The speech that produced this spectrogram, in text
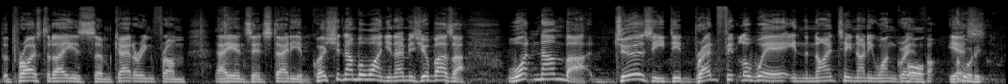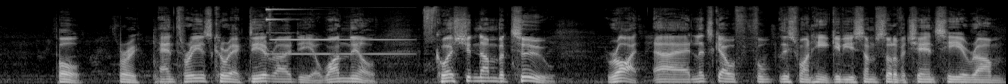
the prize today is some catering from ANZ Stadium. Question number one. Your name is your buzzer. What number jersey did Brad Fittler wear in the 1991 Grand Paul. Final? Yes. Gordy. Paul. Three. And three is correct. Dear oh dear. 1 0. Question number two. Right, uh, and let's go for this one here. Give you some sort of a chance here. Um,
